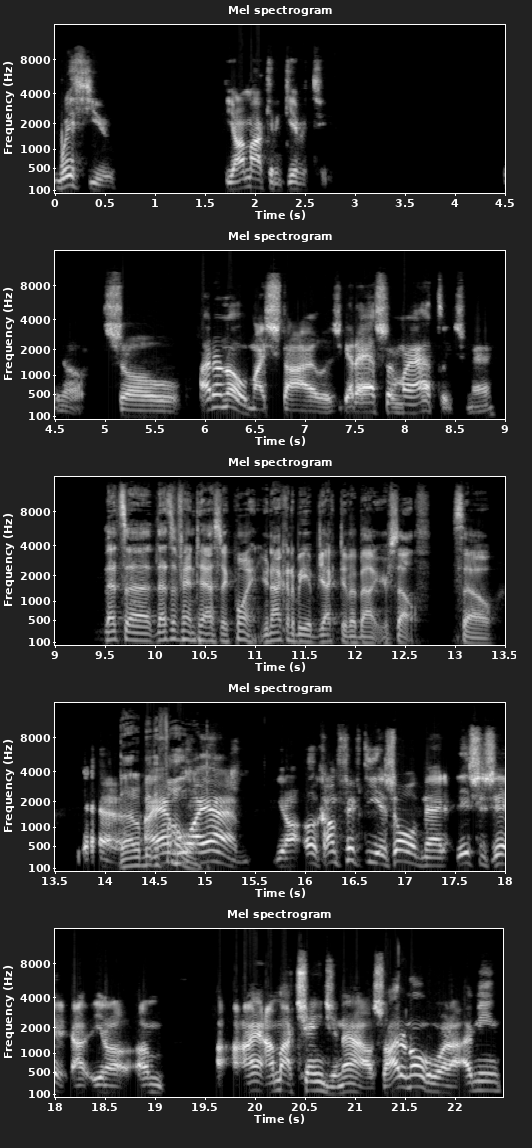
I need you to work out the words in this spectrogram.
with you, yeah, I'm not going to give it to you. You know, so I don't know what my style is. You got to ask some of my athletes, man. That's a that's a fantastic point. You're not going to be objective about yourself, so yeah, that'll be. I am who I am. You know, look, I'm 50 years old, man. This is it. I, you know, I'm I, I'm not changing now, so I don't know what I, I mean.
